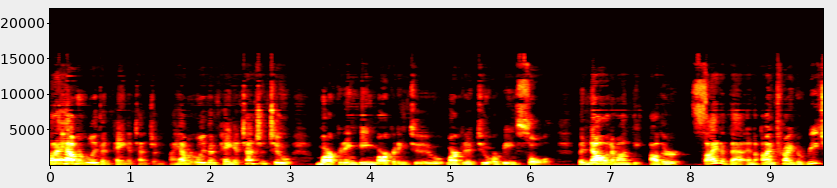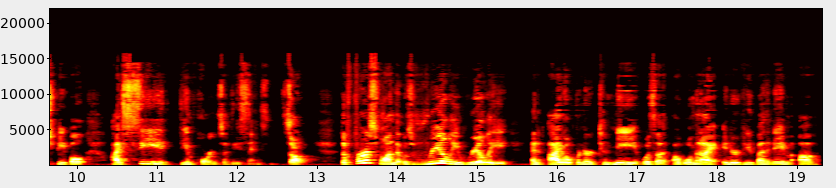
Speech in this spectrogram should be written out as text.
but I haven't really been paying attention. I haven't really been paying attention to marketing, being marketing to, marketed to, or being sold. But now that I'm on the other side of that and I'm trying to reach people, I see the importance of these things. So the first one that was really, really an eye opener to me was a, a woman I interviewed by the name of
